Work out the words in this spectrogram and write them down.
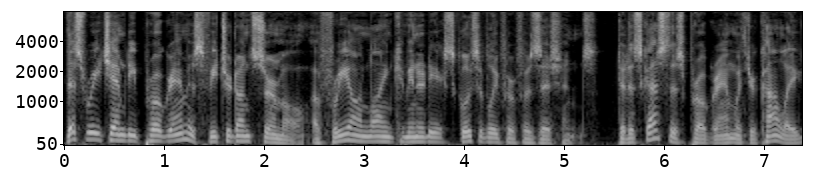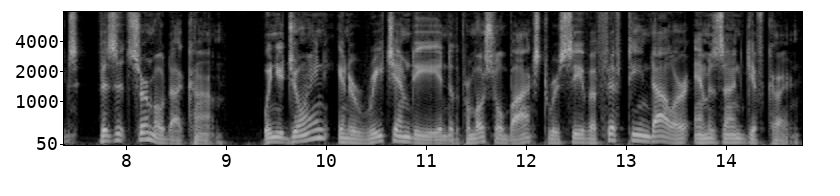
This ReachMD program is featured on Sermo, a free online community exclusively for physicians. To discuss this program with your colleagues, visit sermo.com. When you join, enter ReachMD into the promotional box to receive a $15 Amazon gift card.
